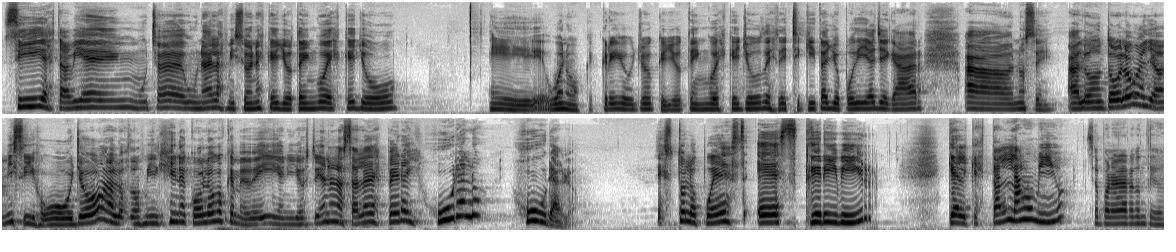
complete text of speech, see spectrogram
sí, está bien, mucha, una de las misiones que yo tengo es que yo eh, bueno, que creo yo que yo tengo es que yo desde chiquita yo podía llegar a, no sé, al odontólogo a llevar a mis hijos, o yo a los 2.000 ginecólogos que me veían, y yo estoy en la sala de espera y júralo, júralo. Esto lo puedes escribir, que el que está al lado mío... Se pone a hablar contigo.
